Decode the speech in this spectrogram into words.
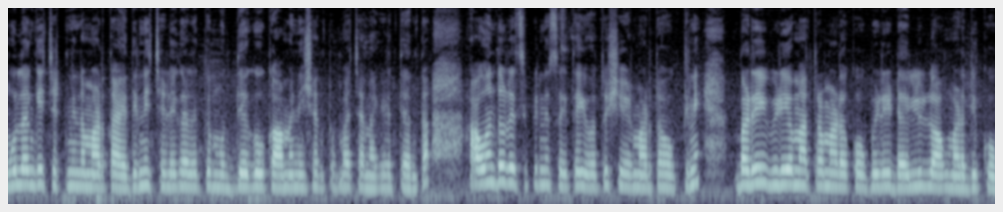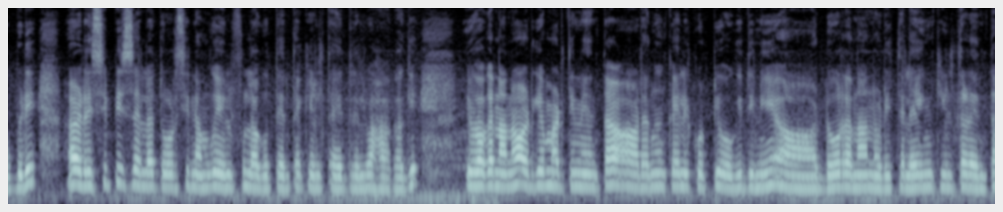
ಮೂಲಂಗಿ ಚಟ್ನಿನ ಮಾಡ್ತಾ ಇದ್ದೀನಿ. ಚಳಿಗಾಲಕ್ಕೆ ಮುದ್ದೆಗೂ ಕಾಂಬಿನೇಷನ್ ತುಂಬ ಚೆನ್ನಾಗಿರುತ್ತೆ ಅಂತ ಆ ಒಂದು ರೆಸಿಪಿನೂ ಸಹಿತ ಇವತ್ತು ಶೇರ್ ಮಾಡ್ತಾ ಹೋಗ್ತೀನಿ. ಬರೀ ವಿಡಿಯೋ ಮಾತ್ರ ಮಾಡೋಕ್ಕೆ ಹೋಗ್ಬಿಡಿ ಡೈಲಿ ವ್ಲಾಗ್ ಮಾಡೋದಕ್ಕೆ ಹೋಗ್ಬಿಡಿ. ರೆಸಿಪೀಸ್ ಎಲ್ಲ ತೋರಿಸಿ ನಮಗೂ ಹೆಲ್ಪ್ಫುಲ್ ಆಗುತ್ತೆ ಅಂತ ಕೇಳ್ತಾ ಇದ್ರಲ್ವ? ಹಾಗಾಗಿ ಇವಾಗ ನಾನು ಅಡುಗೆ ಮಾಡ್ತೀನಿ ಅಂತ ರಂಗನ ಕೈಲಿ ಕೊಟ್ಟು ಹೋಗಿದ್ದೀನಿ. ಡೋರನ್ನು ನೋಡಿತಲ್ಲ ತಲೆ ಹೆಂಗೆ ಕೀಳ್ತಾಳೆ ಅಂತ.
